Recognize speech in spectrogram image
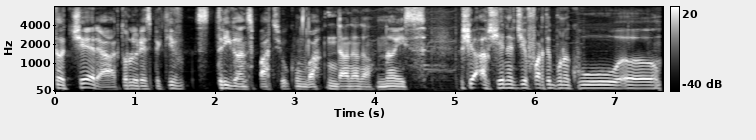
tăcerea actorului respectiv strigă în spațiu, cumva. Da, da, da. Nice. Și, și energie foarte bună cu... Uh,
